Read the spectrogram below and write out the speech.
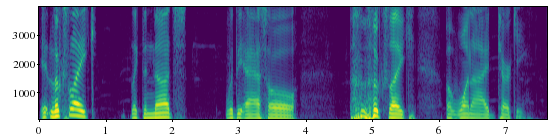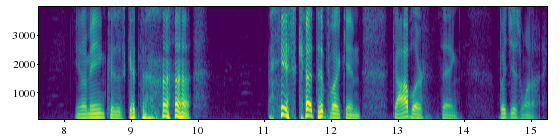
It looks like like the nuts with the asshole looks like a one-eyed turkey. You know what I mean? Because it's got the it's got the fucking gobbler thing, but just one eye.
